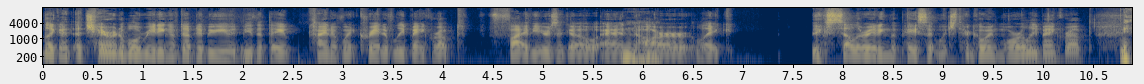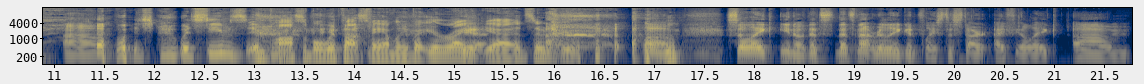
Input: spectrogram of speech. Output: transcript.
like a, a charitable reading of wwe would be that they kind of went creatively bankrupt five years ago and Mhm. are like accelerating the pace at which they're going morally bankrupt um which which seems impossible with that family, but you're right. Yeah. Yeah, it's so true. um, so like you know that's that's not really a good place to start. I feel like um,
